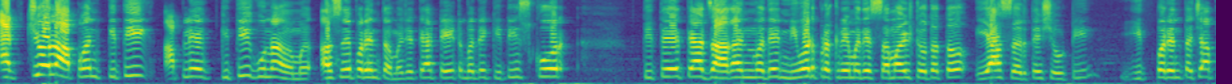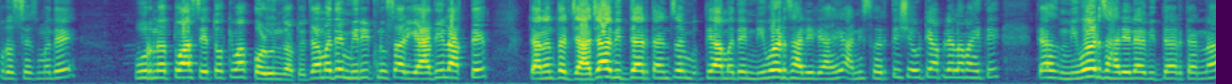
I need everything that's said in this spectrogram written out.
ॲक्च्युअल आपण किती आपले किती गुन्हा म- असेपर्यंत म्हणजे त्या टेटमध्ये किती स्कोर तिथे त्या जागांमध्ये निवड प्रक्रियेमध्ये समाविष्ट होता तो या सरते शेवटी इथपर्यंतच्या प्रोसेसमध्ये पूर्णत्वास येतो किंवा कळून जातो. त्यामध्ये मिरिटनुसार यादी लागते. त्यानंतर ज्या ज्या विद्यार्थ्यांचं त्यामध्ये निवड झालेली आहे आणि सरते शेवटी आपल्याला माहिती आहे त्या निवड झालेल्या विद्यार्थ्यांना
